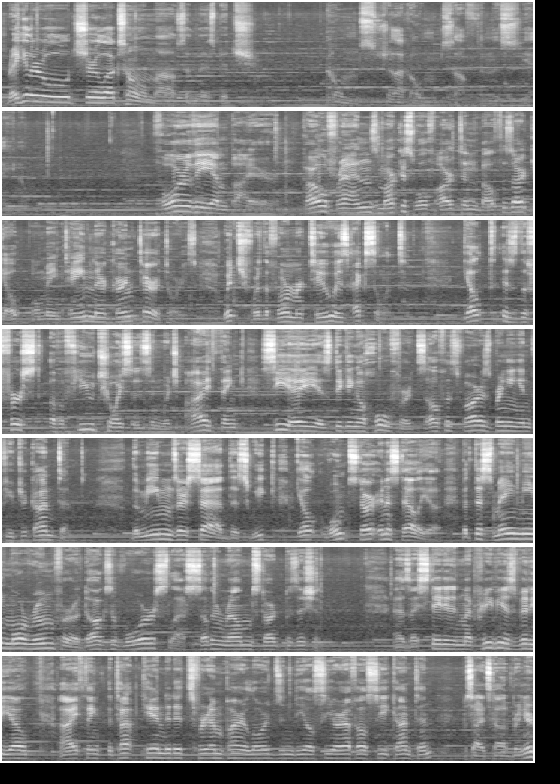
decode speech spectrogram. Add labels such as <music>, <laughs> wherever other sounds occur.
Regular old Sherlock's home offs in this bitch. Holmes, Sherlock Holmes stuff in this, yeah, you know. For the Empire. Karl Franz, Marcus Wolfhart, and Balthazar Gelt will maintain their current territories, which for the former two is excellent. Gelt is the first of a few choices in which I think CA is digging a hole for itself as far as bringing in future content. The memes are sad this week. Gelt won't start in Estalia, but this may mean more room for a Dogs of War slash Southern Realm start position. As I stated in my previous video, I think the top candidates for Empire Lords in DLC or FLC content, besides Todbringer,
